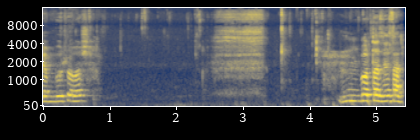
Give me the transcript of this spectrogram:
লেম্বুর রস বর্তা যে জাল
